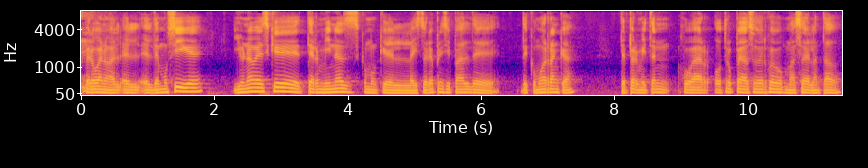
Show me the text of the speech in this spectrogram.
pero bueno, el, el- el demo sigue. Y una vez que terminas como que la historia principal de, de cómo arranca, te permiten jugar otro pedazo del juego más adelantado.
